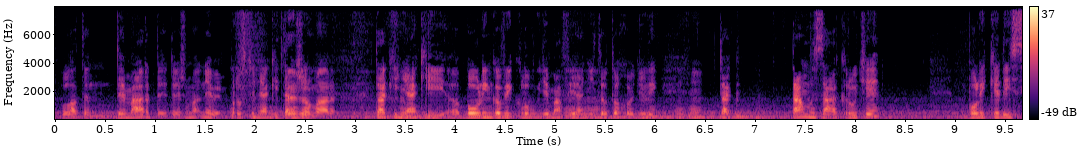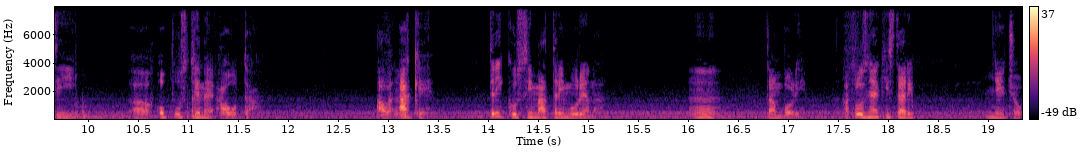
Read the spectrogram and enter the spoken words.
volá ten Demar, De, Dežmar, neviem, proste nejaký taký, Dežomar. taký nejaký e, bowlingový klub, kde mafiáni Mhm. toto chodili, Mhm. tak tam v zákrute boli kedysi e, opustené auta. Ale Mhm. aké? Tri kusy Matry Murena Mm. tam boli. A plus nejaký starý niečo.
